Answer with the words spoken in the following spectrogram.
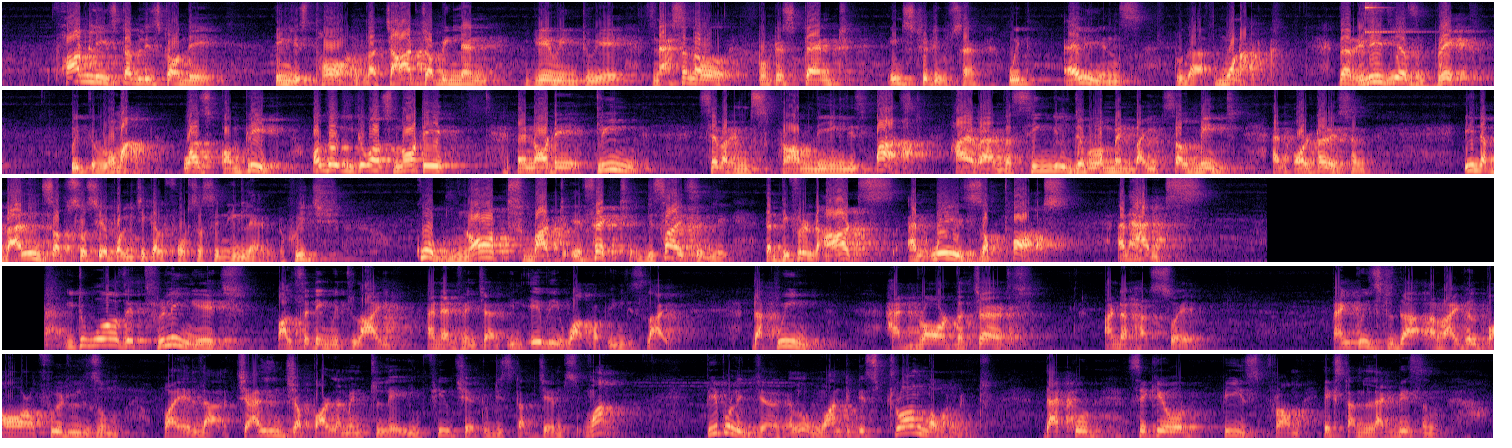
firmly established on the English throne, the Church of England grew into a national Protestant institution with allegiance to the monarch. The religious break with Roman was complete, although it was not a, a not a clean severance from the English past. However, the single development by itself meant an alteration in the balance of socio-political forces in England, which could not but affect decisively the different arts and ways of thoughts and habits. It was a thrilling age, pulsating with life and adventure in every walk of English life. The Queen had brought the church under her sway, vanquished the rival power of feudalism while the challenge of parliament lay in future to disturb James I. People in general wanted a strong government that could secure peace from external aggression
